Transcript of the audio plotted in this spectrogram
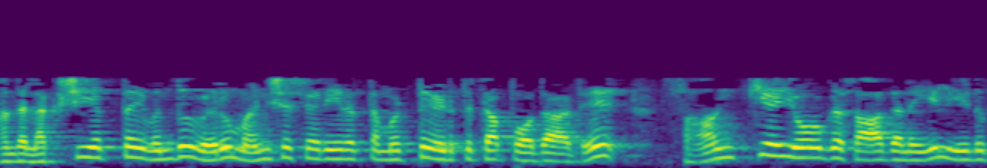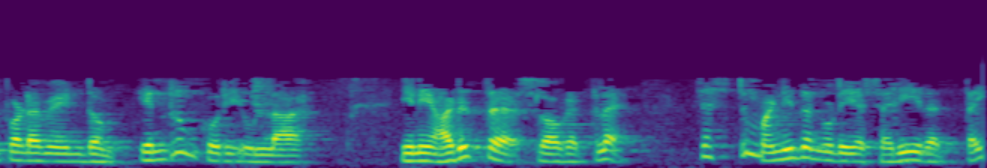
அந்த லட்சியத்தை வந்து வெறும் மனுஷ சரீரத்தை மட்டும் எடுத்துட்டா போதாது சாங்கிய யோக சாதனையில் ஈடுபட வேண்டும் என்றும் கூறியுள்ளார். இனி அடுத்த ஸ்லோகத்துல ஜஸ்ட் மனிதனுடைய சரீரத்தை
